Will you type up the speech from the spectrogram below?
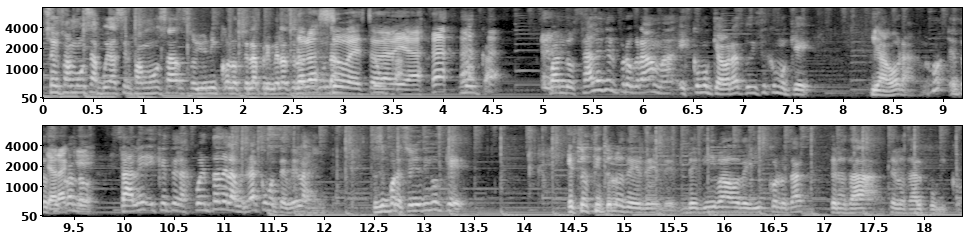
soy famosa, voy a ser famosa, soy un ícono, soy la primera, soy no la lo segunda. subes Nunca. todavía. Nunca. Cuando sales del programa, es como que ahora tú dices como que, ¿y ahora? ¿no? Entonces ahora cuando qué? sales es que te das cuenta de la manera como te ve la gente. Entonces por eso yo digo que estos títulos de, de- de- de diva o de ícono tal, te los da, te los da el público.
